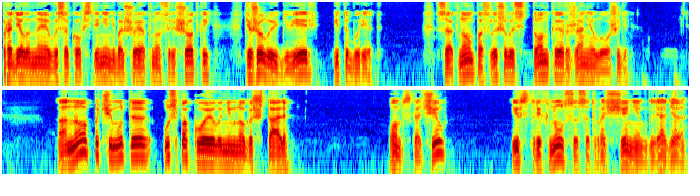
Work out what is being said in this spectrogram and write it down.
проделанное высоко в стене небольшое окно с решеткой, тяжелую дверь и табурет. За окном послышалось тонкое ржание лошади. Оно почему-то успокоило немного Шталя. Он вскочил и встряхнулся с отвращением, глядя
